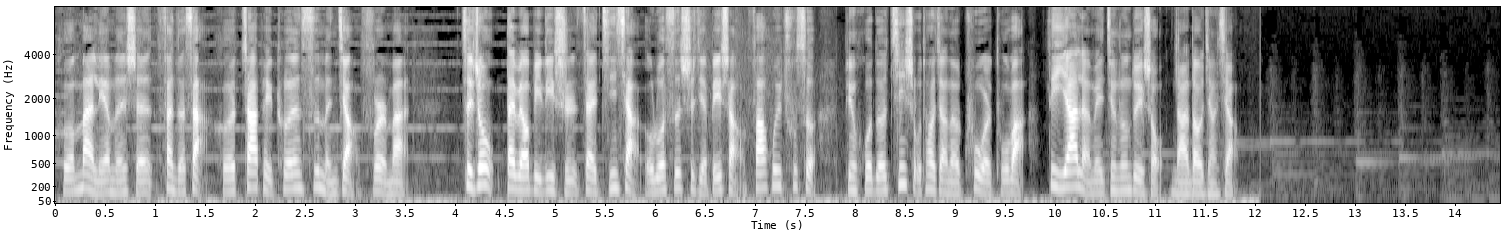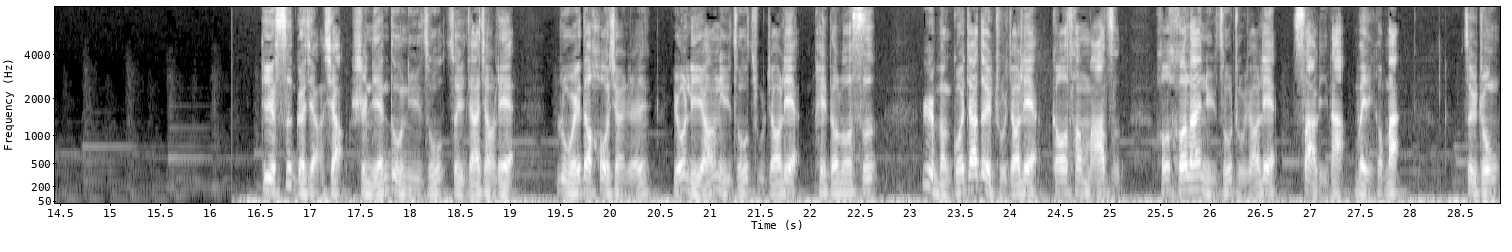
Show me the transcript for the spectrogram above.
和曼联门神范德萨和扎佩科恩斯门将福尔曼。最终，代表比利时在今夏俄罗斯世界杯上发挥出色，并获得金手套奖的库尔图瓦力压两位竞争对手拿到奖项。第四个奖项是年度女足最佳教练，入围的候选人有里昂女足主教练佩德罗斯、日本国家队主教练高仓麻子和荷兰女足主教练萨里娜魏格曼。最终，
